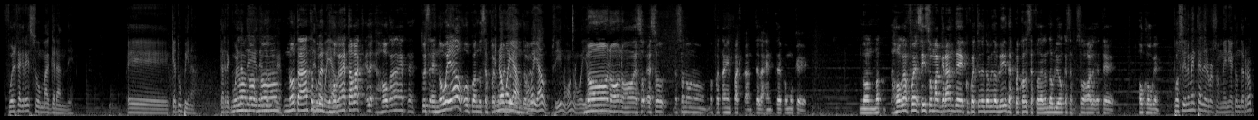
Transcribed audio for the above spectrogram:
fue el regreso más grande. Eh, ¿Qué tú opinas? ¿Te recuerdas No, no, de, de no, WWE? no tanto, de porque? Hogan estaba. Hogan, este, ¿Tú dices el No Way Out o cuando se fue No el Way Out? No Way Out. Sí, no, No Way Out. No, no, no, eso, eso, eso no, no, no fue tan impactante. La gente como que no, no, Hogan fue, se hizo más grande con cuestión de WWE y después cuando se fue del NWO que se puso este, Hulk Hogan. Posiblemente el de WrestleMania con The Rock.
